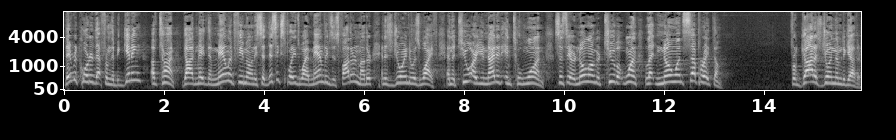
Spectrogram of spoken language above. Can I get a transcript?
They recorded that from the beginning of time, God made them male and female. And he said, This explains why a man leaves his father and mother and is joined to his wife. And the two are united into one. Since they are no longer two but one, let no one separate them. For God has joined them together.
